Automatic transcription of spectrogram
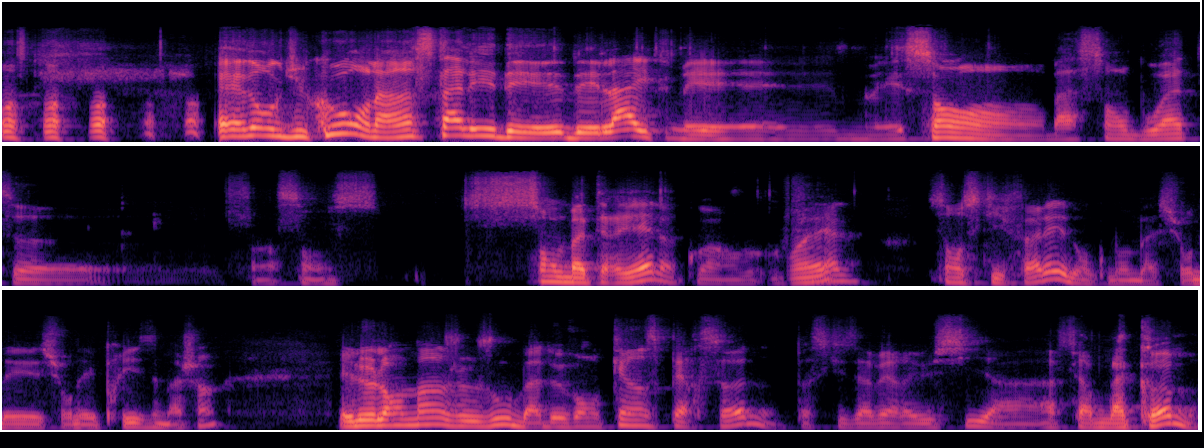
et donc, du coup, on a installé des, des lights, mais mais sans, bah, sans boîte, euh, sans, sans, le matériel, quoi, au final, sans ce qu'il fallait. Donc, bon, bah, sur, des, sur des prises, machin. Et le lendemain, je joue bah, devant 15 personnes parce qu'ils avaient réussi à, faire de la com.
